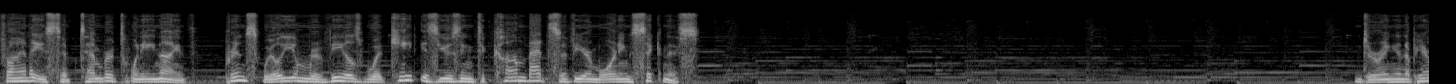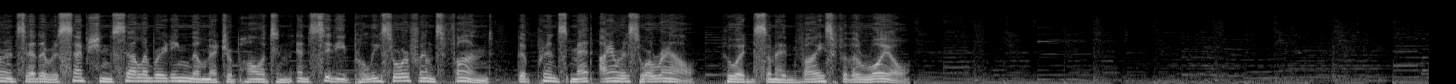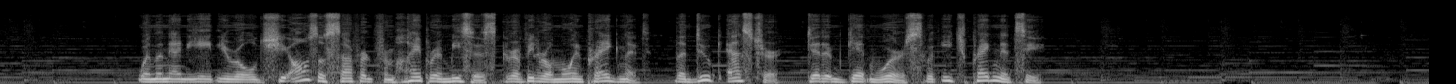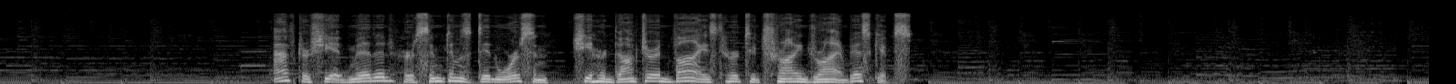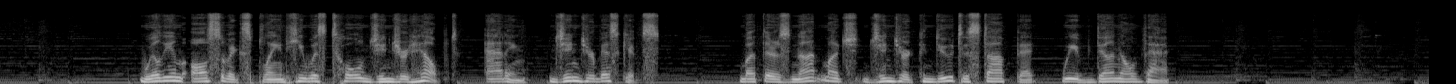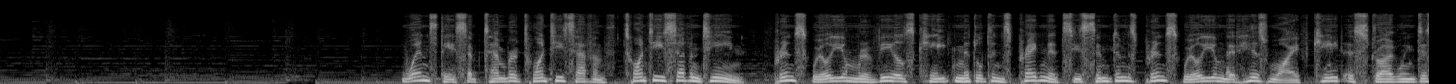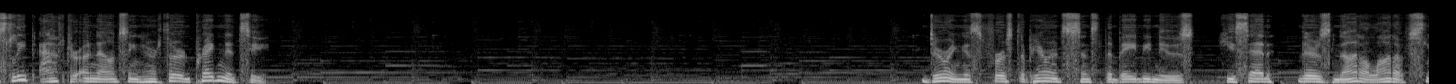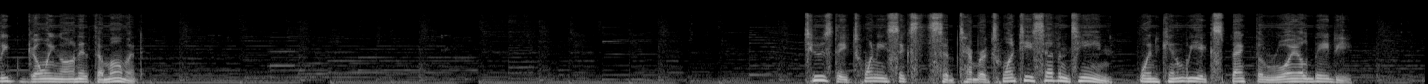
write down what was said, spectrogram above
Friday, September 29, Prince William reveals what Kate is using to combat severe morning sickness. During an appearance at a reception celebrating the Metropolitan and City Police Orphans Fund, the Prince met Iris Orrell, who had some advice for the royal. When the 98-year-old she also suffered from hyperemesis gravidarum when pregnant, the Duke asked her, did it get worse with each pregnancy? After she admitted her symptoms did worsen, she her doctor advised her to try dry biscuits. William also explained he was told ginger helped, adding, ginger biscuits. But there's not much ginger can do to stop that, we've done all that. Wednesday, September 27, 2017, Prince William reveals Kate Middleton's pregnancy symptoms Prince William that his wife Kate is struggling to sleep after announcing her third pregnancy. During his first appearance since the baby news, he said, there's not a lot of sleep going on at the moment. Tuesday 26 September 2017, when can we expect the royal baby?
